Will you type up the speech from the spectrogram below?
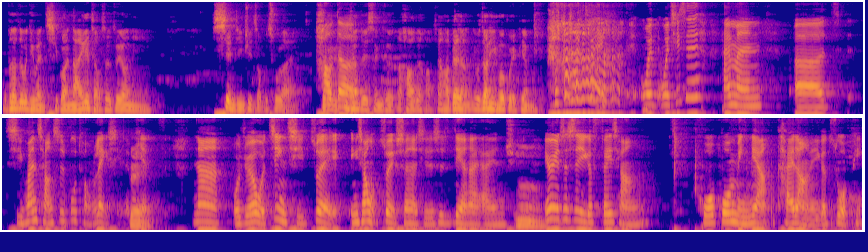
我不知道这个问题会很奇怪，哪一个角色最让你陷进去走不出来？好的，印象最深刻。好的，好，讲好，不要讲。我知道你演过鬼片吗？对，我我其实还蛮呃喜欢尝试不同类型的片子。那我觉得我近期最影响我最深的其实是《恋爱 ING》，嗯，因为这是一个非常。活泼明亮、开朗的一个作品，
